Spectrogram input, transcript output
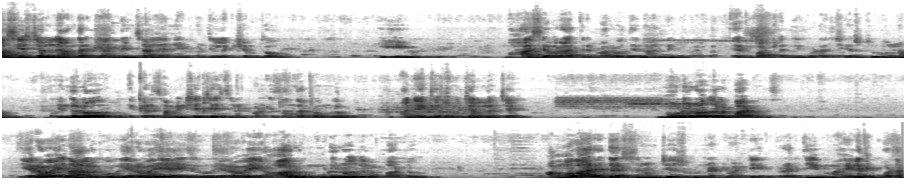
ఆశీస్సుల్ని అందరికీ అందించాలి అనేటువంటి లక్ష్యంతో ఈ మహాశివరాత్రి పర్వదినాన్ని ఏర్పాట్లన్నీ కూడా చేస్తూ ఉన్నాం. ఇందులో ఇక్కడ సమీక్ష చేసినటువంటి సందర్భంలో అనేక సూచనలు వచ్చాయి. మూడు రోజుల పాటు ఇరవై నాలుగు ఇరవై ఐదు ఇరవై ఆరు మూడు రోజుల పాటు అమ్మవారి దర్శనం చేసుకున్నటువంటి ప్రతి మహిళకి కూడా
